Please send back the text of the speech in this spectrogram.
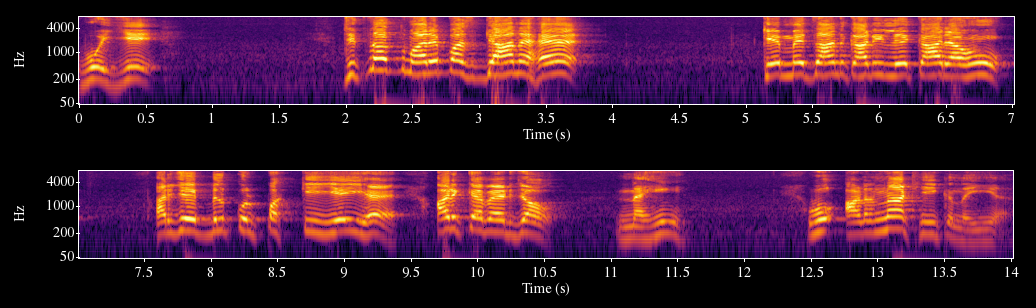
वो ये, जितना तुम्हारे पास ज्ञान है कि मैं जानकारी लेकर आ रहा हूँ, और ये बिल्कुल पक्की यही है, अड़ के बैठ जाओ। नहीं, वो अड़ना ठीक नहीं है।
